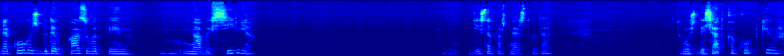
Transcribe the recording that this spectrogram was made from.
для когось буде вказувати на весілля. Дійсно партнерство? Да? Тому що десятка кубків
